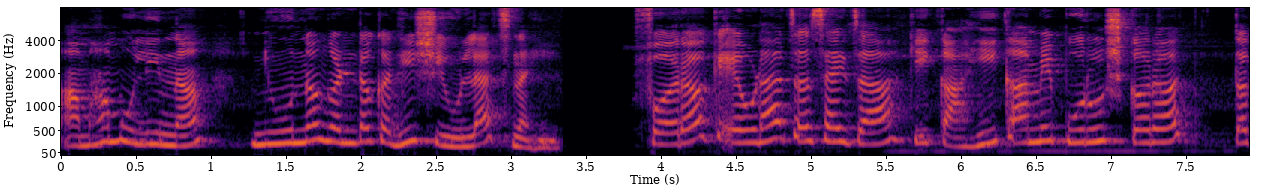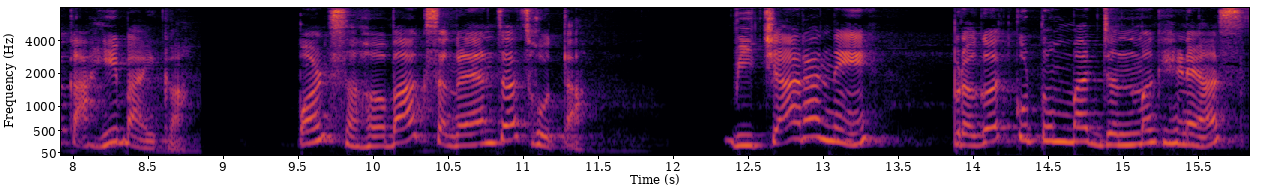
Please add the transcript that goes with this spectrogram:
आम्हा मुलींना न्यूनगंड कधी शिवलाच नाही. फरक एवढाच असायचा की काही कामे पुरुष करत तर काही बायका. पण सहभाग सगळ्यांचाच होता. विचाराने प्रगत कुटुंबात जन्म घेण्यास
